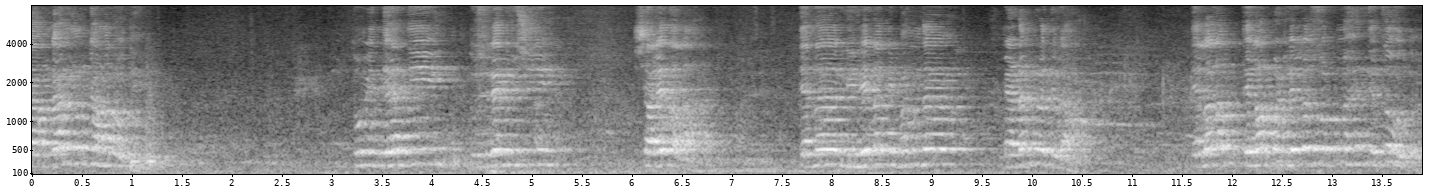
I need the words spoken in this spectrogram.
कामगार म्हणून कामाला होते. तो विद्यार्थी दुसऱ्या दिवशी शाळेत आला. त्यानं लिहिलेला निबंध मॅडमकडे दिला. त्याला त्याला पडलेलं स्वप्न हे त्याचं होतं.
